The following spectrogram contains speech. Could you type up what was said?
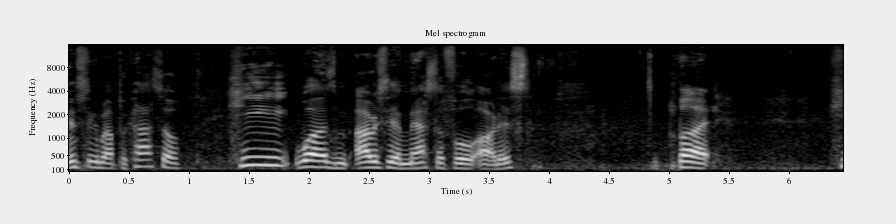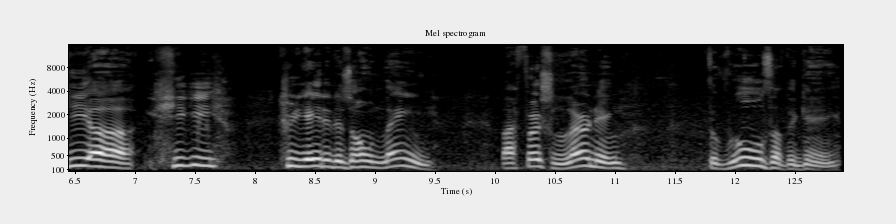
interesting about Picasso. He was obviously a masterful artist, but he, uh, he created his own lane by first learning the rules of the game.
